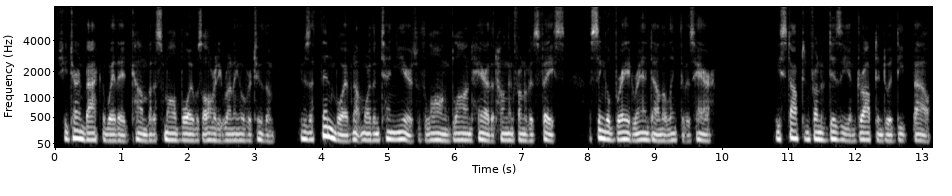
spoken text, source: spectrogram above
She turned back the way they had come, but a small boy was already running over to them. He was a thin boy of not more than ten years, with long blond hair that hung in front of his face. A single braid ran down the length of his hair. He stopped in front of Dizzy and dropped into a deep bow.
